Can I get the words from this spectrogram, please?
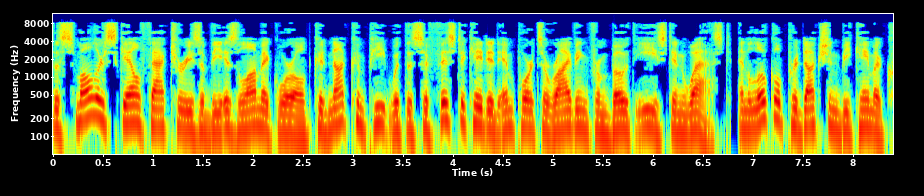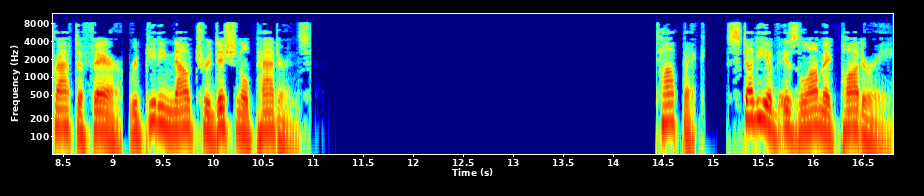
The smaller-scale factories of the Islamic world could not compete with the sophisticated imports arriving from both East and West, and local production became a craft affair, repeating now traditional patterns. Study of Islamic pottery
